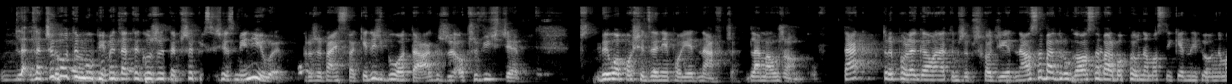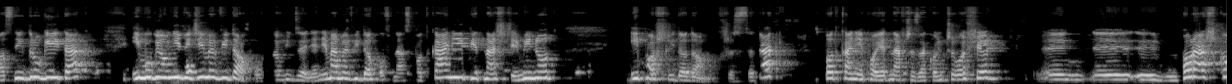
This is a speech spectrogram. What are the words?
Dlaczego o tym mówimy? Dlatego, że te przepisy się zmieniły. Proszę Państwa, kiedyś było tak, że oczywiście było posiedzenie pojednawcze dla małżonków, tak? które polegało na tym, że przychodzi jedna osoba, druga osoba, albo pełnomocnik jednej, pełnomocnik drugiej, tak? I mówią, nie widzimy widoków, do widzenia, nie mamy widoków na spotkanie, 15 minut i poszli do domu wszyscy, tak? Spotkanie pojednawcze zakończyło się y, y, y, porażką,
